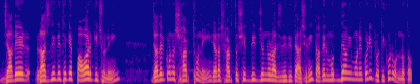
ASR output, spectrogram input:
যাদের রাজনীতি থেকে পাওয়ার কিছু নেই যাদের কোনো স্বার্থ নেই, যারা স্বার্থ সিদ্ধির জন্য রাজনীতিতে আসেনি, তাদের মধ্যে আমি মনে করি প্রতিকূল অন্যতম।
